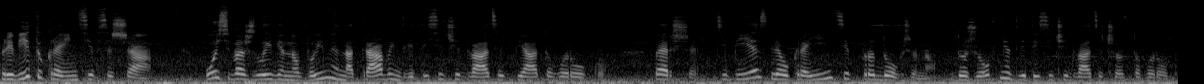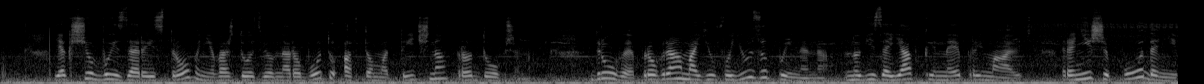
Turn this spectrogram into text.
Привіт, українці в США! Ось важливі новини на травень 2025 року. Перше, TPS для українців продовжено до жовтня 2026 року. Якщо ви зареєстровані, ваш дозвіл на роботу автоматично продовжено. Друге, програма U4U зупинена. Нові заявки не приймають. Раніше подані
